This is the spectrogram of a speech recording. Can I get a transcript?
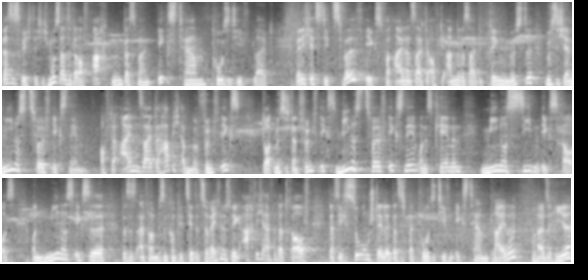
Das ist richtig. Ich muss also darauf achten, dass mein x-Term positiv bleibt. Wenn ich jetzt die 12x von einer Seite auf die andere Seite bringen müsste, müsste ich ja minus 12x nehmen. Auf der einen Seite habe ich aber nur 5x, dort müsste ich dann 5x minus 12x nehmen und es kämen minus 7x raus. Und minus x, äh, das ist einfach ein bisschen komplizierter zu rechnen, deswegen achte ich einfach darauf, dass ich so umstelle, dass ich bei positiven x-Termen bleibe. Also hier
